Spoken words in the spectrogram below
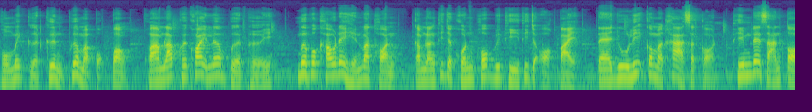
คงไม่เกิดขึ้นเพื่อมาปกป้อง ความลับค่อยๆ เริ่มเปิดเผย เมื่อพวกเขาได้เห็นว่าทอนกำลังที่จะค้นพบวิธีที่จะออกไป แต่ยูริก็มาฆ่าซะก่อนทีมได้สารต่อ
